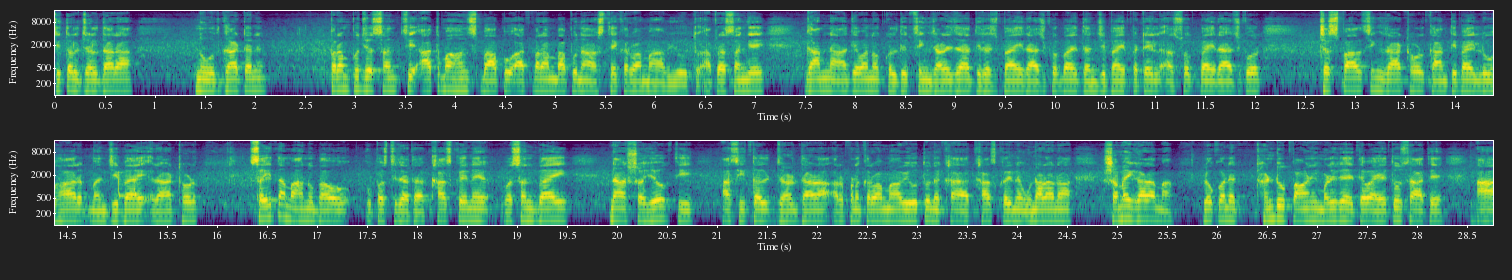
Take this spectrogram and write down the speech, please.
શીતળ જળધારાનું ઉદ્ઘાટન પરમ પૂજ્ય સંત શ્રી આત્મહંસ બાપુ આત્મારામ બાપુના હસ્તે કરવામાં આવ્યું હતું. આ પ્રસંગે ગામના આગેવાનો કુલદીપસિંહ જાડેજા, ધીરજભાઈ રાજગોરભાઈ, ધનજીભાઈ પટેલ, અશોકભાઈ રાજગોર, જસપાલસિંહ રાઠોડ, કાંતિભાઈ લુહાર, મનજીભાઈ રાઠોડ સહિતના મહાનુભાવો ઉપસ્થિત હતા. ખાસ કરીને વસંતભાઈના સહયોગથી આ શીતલ જળધારા અર્પણ કરવામાં આવ્યું હતું અને ખાસ કરીને ઉનાળાના સમયગાળામાં લોકોને ઠંડુ પાણી મળી રહે તેવા હેતુ સાથે આ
